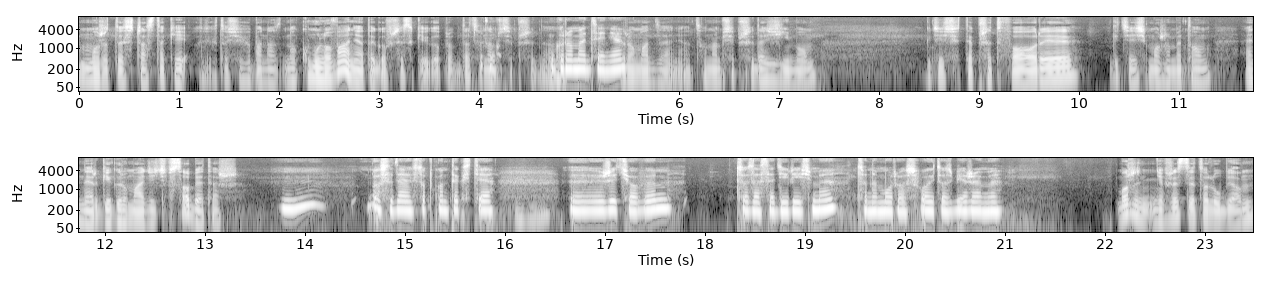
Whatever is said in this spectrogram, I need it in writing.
może to jest czas takiej, jak to się chyba nazywa, no kumulowania tego wszystkiego, prawda? Co nam się przyda? Gromadzenia. Gromadzenia, co nam się przyda zimą. Gdzieś te przetwory, gdzieś możemy tą energię gromadzić w sobie też. Mhm. Osadzając to w kontekście mhm. życiowym, co zasadziliśmy, co nam urosło i co zbierzemy. Może nie wszyscy to lubią,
